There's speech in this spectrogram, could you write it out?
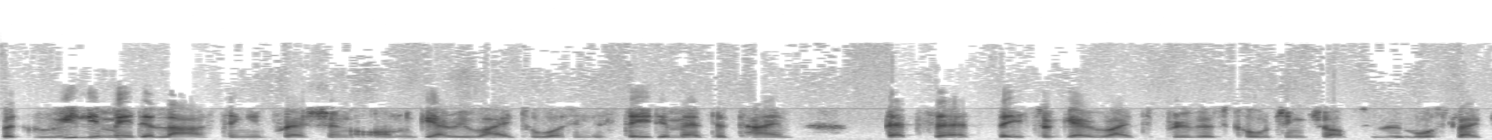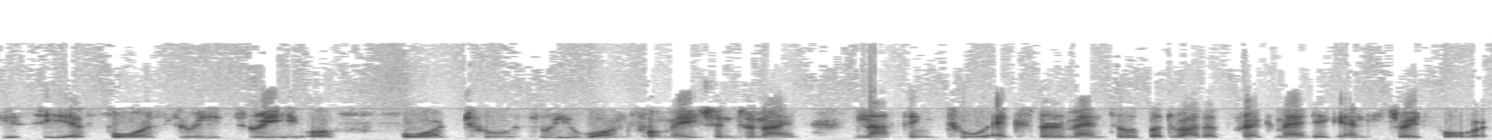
but really made a lasting impression on Gary White, who was in the stadium at the time. That said, based on Gary White's previous coaching jobs, we will most likely see a 4-3-3 or 4-2-3-1 formation tonight. Nothing too experimental, but rather pragmatic and straightforward.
